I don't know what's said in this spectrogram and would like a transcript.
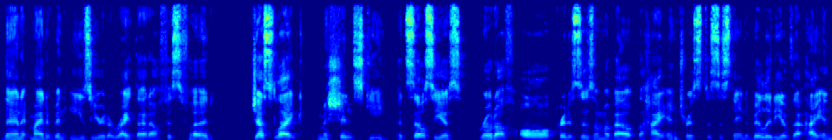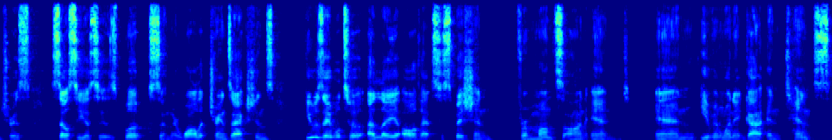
then it might have been easier to write that off as FUD. Just like Mashinsky at Celsius wrote off all criticism about the high interest, the sustainability of that high interest, Celsius's books and their wallet transactions. He was able to allay all that suspicion for months on end. And even when it got intense,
